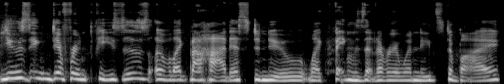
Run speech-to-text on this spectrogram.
using different pieces of like the hottest new like things that everyone needs to buy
